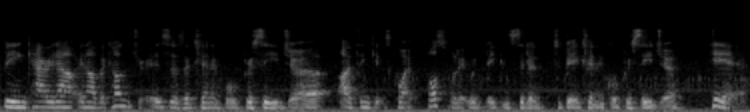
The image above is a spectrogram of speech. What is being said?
being carried out in other countries as a clinical procedure, I think it's quite possible it would be considered to be a clinical procedure here.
